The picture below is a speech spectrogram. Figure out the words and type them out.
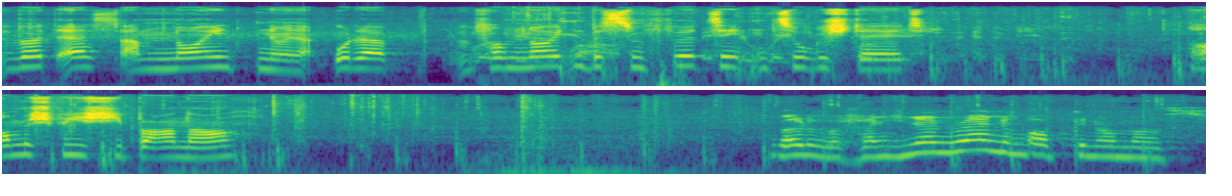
wird erst am 9. oder- oder vom 9. bis zum 14. zugestellt. Warum spiele ich Shibana? Weil du wahrscheinlich einen Random abgenommen hast.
